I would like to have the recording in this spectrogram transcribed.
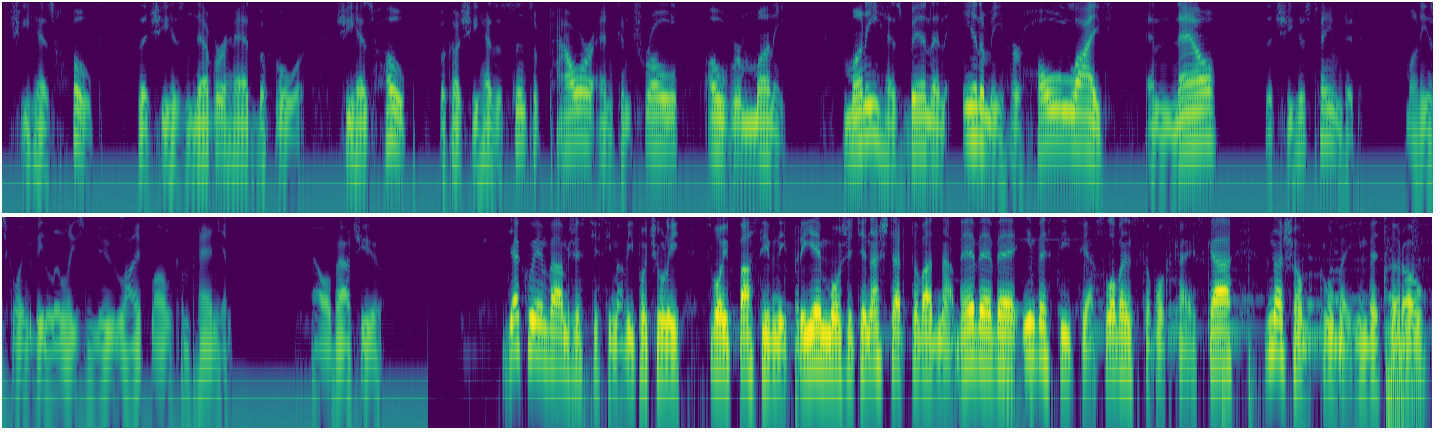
She has hope that she has never had before. She has hope because she has a sense of power and control over money. Money has been an enemy her whole life, and now that she has tamed it, money is going to be Lily's new lifelong companion. How about you? Ďakujem vám, že ste si ma vypočuli. Svoj pasívny príjem môžete naštartovať na www.investiciaslovensko.sk v našom klube investorov.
